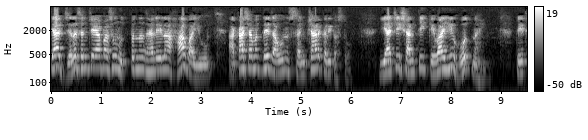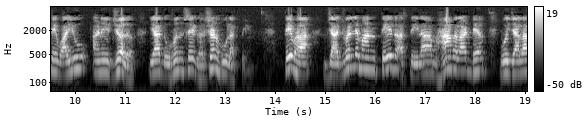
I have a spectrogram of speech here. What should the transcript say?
त्या जलसंचयापासून उत्पन्न झालेला हा वायू आकाशामध्ये जाऊन संचार करीत असतो. याची शांती केव्हाही होत नाही. तेथे वायू आणि जल या दोहोंचे घर्षण होऊ लागते. तेव्हा जाज्वल्यमान तेज असलेला महाबलाढ्य व ज्याला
